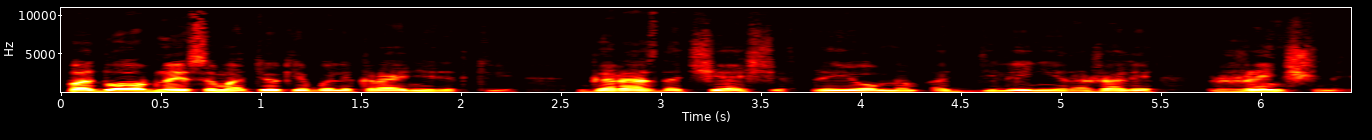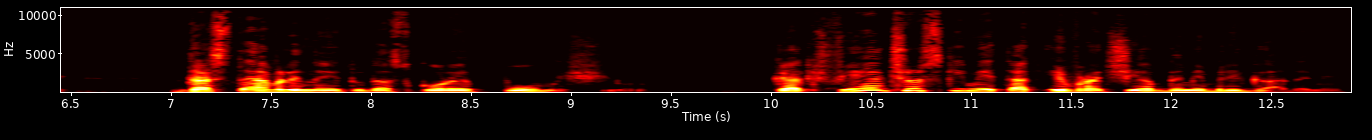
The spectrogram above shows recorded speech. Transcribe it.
подобные самотеки были крайне редки. Гораздо чаще в приемном отделении рожали женщины, доставленные туда скорой помощью, как фельдшерскими, так и врачебными бригадами.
